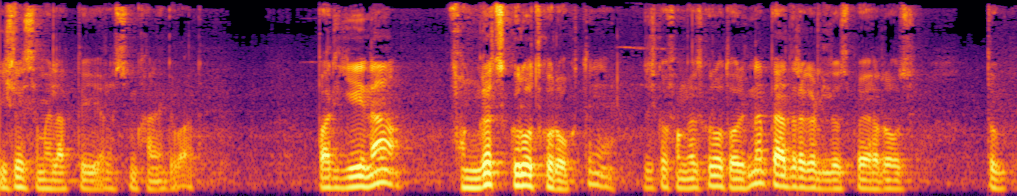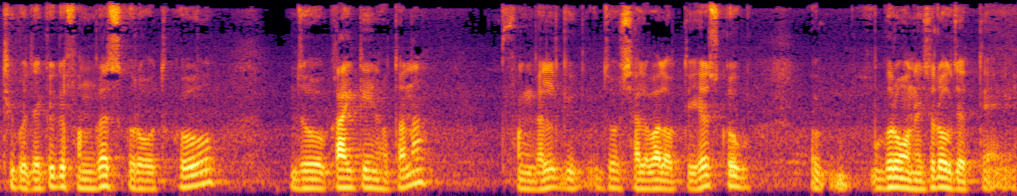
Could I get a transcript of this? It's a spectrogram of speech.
इसलिए समय लगती है लहसुन खाने के बाद। पर ये ना फंगस ग्रोथ को रोकते हैं। जिसको फंगस ग्रोथ हो रही है ना, प्याज रगड़ लो उस पर हर रोज़ तो ठीक हो जाए। क्योंकि फंगस ग्रोथ को जो काइटीन होता है ना, फंगल की जो शलवल होती है, उसको ग्रो होने से रोक देते हैं ये।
